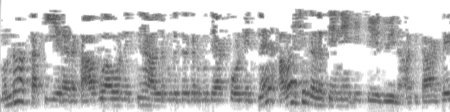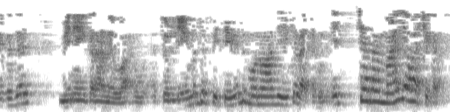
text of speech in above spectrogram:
මොනවාක් අතියරට කාබුව ඕනෙත් නෑ අල්ලපු ගෙදර කරපු දෙයක් ඕනෙත් නෑ. අවශ්‍ය කරලා තියෙන හිතේ දුවේ නාටිකාග්‍රේටද මෙනෙහි කරන්නේ ඇතුළේමද පිටේමද මොනවද ඒක වැටුනේ එච්චරමයි අවශ්‍ය කරන්නේ.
